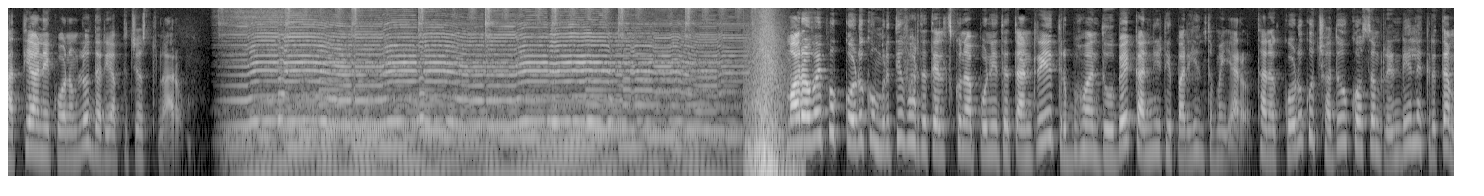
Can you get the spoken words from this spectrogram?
హత్య అనే కోణంలో దర్యాప్తు చేస్తున్నారు. మరోవైపు కొడుకు మృతి తెలుసుకున్న పునీత్ తండ్రి త్రిభువన్ దూబే కన్నీటి పర్యంతమయ్యారు. తన కొడుకు చదువు కోసం రెండేళ్ళ క్రితం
